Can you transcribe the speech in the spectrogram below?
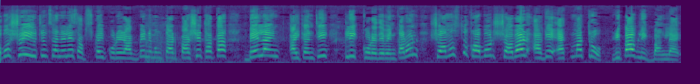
অবশ্যই ইউটিউব চ্যানেলে সাবস্ক্রাইব করে রাখবেন এবং তার পাশে থাকা বেল আইকনটি ক্লিক করে দেবেন। কারণ সমস্ত খবর সবার আগে একমাত্র রিপাবলিক বাংলায়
